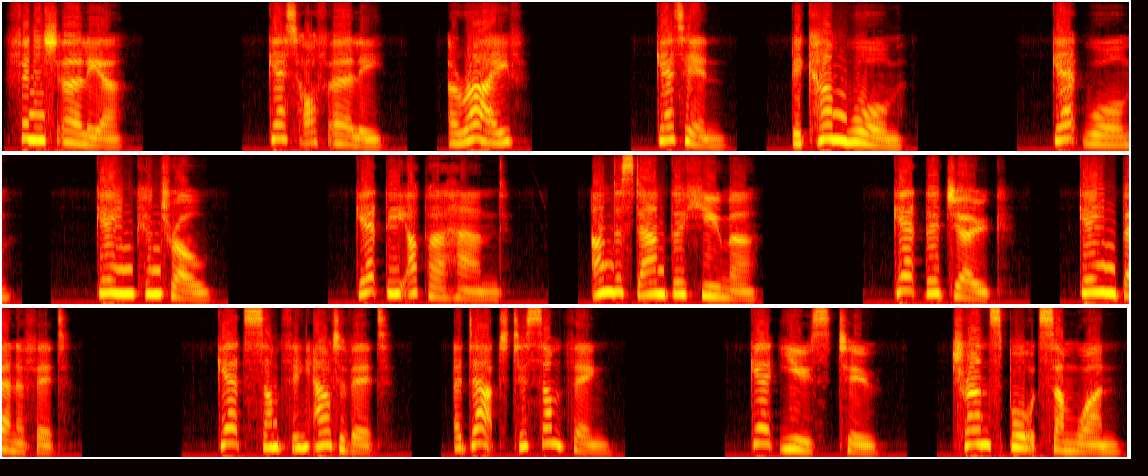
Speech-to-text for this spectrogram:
Finish earlier. Get off early. Arrive. Get in. Become warm. Get warm. Gain control. Get the upper hand. Understand the humor. Get the joke. Gain benefit. Get something out of it. Adapt to something. Get used to. Transport someone.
